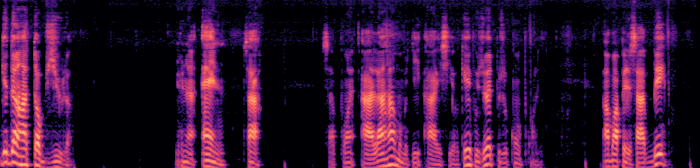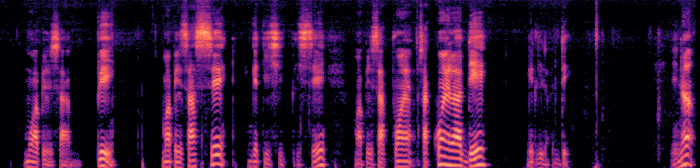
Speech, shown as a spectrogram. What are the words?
Regardez dans la top view là. Il y en a un, ça. Ça point A là, on mettre A ici, ok? Pour je, pour je. On va appeler ça B. Moi, appelle ça B. On appelle ça C. Get ici, C. On appelle ça point, ça coin là D. Get là, D. Et là,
